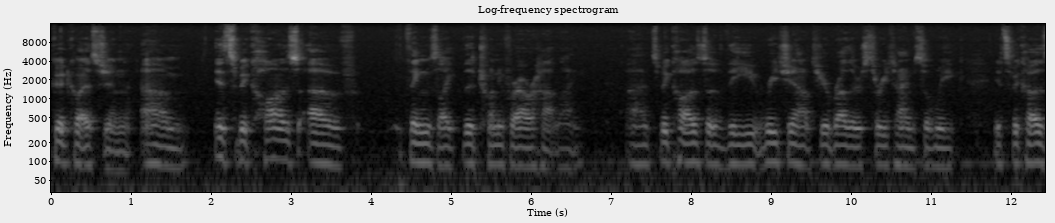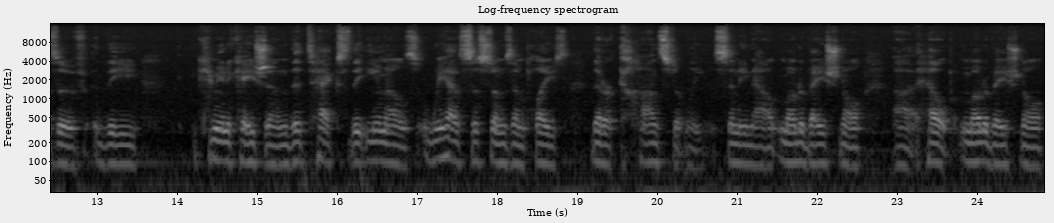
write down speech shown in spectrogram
Good question. Um, it's because of things like the 24 hour hotline. Uh, it's because of the reaching out to your brothers three times a week. It's because of the communication, the texts, the emails. We have systems in place that are constantly sending out motivational uh, help, motivational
